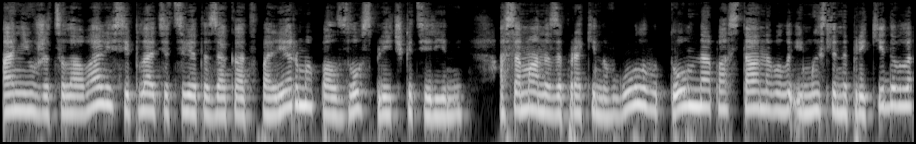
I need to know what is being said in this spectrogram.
они уже целовались, и платье цвета закат в Палермо ползло с плеч Катерины. А сама она, запрокинув голову, томно постановала и мысленно прикидывала,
